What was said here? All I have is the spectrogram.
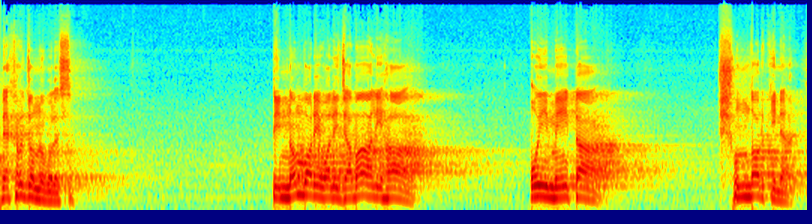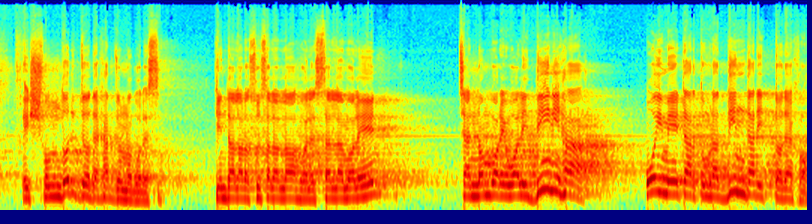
দেখার জন্য বলেছে। তিন নম্বরে, ওয়ালি জামা আলিহা ওই মেয়েটা সুন্দর কিনা? এই সৌন্দর্য দেখার জন্য বলেছে। কিন্তু আল্লাহ রসুল সাল্লাম বলেন, চার নম্বরে, ওয়ালি দিন ইহা ওই মেয়েটার তোমরা দিনদারিত্ব দেখো।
